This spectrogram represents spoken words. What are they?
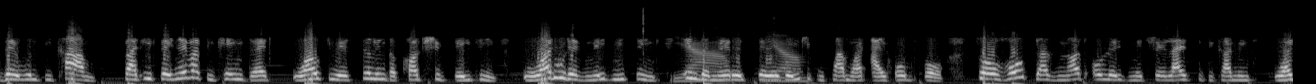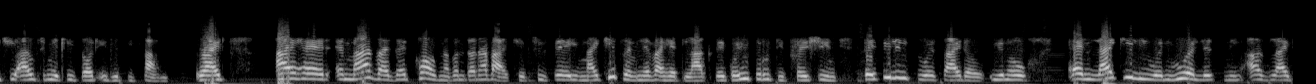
they will become. But if they never became that, whilst you were still in the courtship dating, what would have made me think in the marriage they were Yeah. going to become what I hoped for? So hope does not always materialize to becoming what you ultimately thought it would become, right? I had a mother that called Nabantwana bakhe to say, My kids have never had luck. They're going through depression. They're feeling suicidal, you know. And luckily, when we were listening, I was like,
